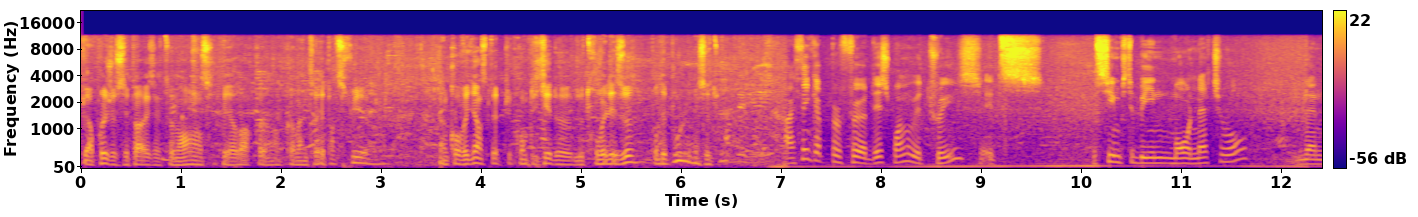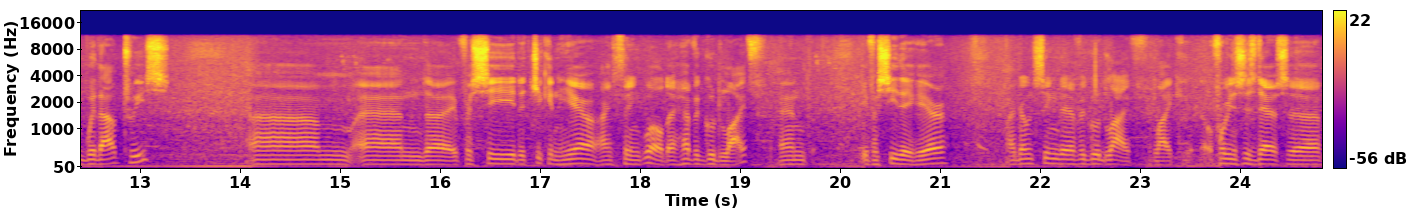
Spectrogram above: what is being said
Puis après, je ne sais pas exactement s'il peut y avoir comme, comme intérêt particulier. L'inconvénient, c'est peut-être plus compliqué de, de, trouver les œufs pour des poules, mais c'est tout. I think I prefer this one with trees. It's, it seems to be more natural than without trees. Um, and uh, if I see the chicken here, I think, well, they have a good life. And if I see they here, I don't think they have a good life. Like, for instance, there's a,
